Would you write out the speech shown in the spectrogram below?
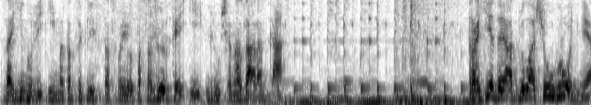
загінулі і матацыкліст са сваёй пасажыркай і Люся Назаранка. Трагедыя адбылася ў грудні.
